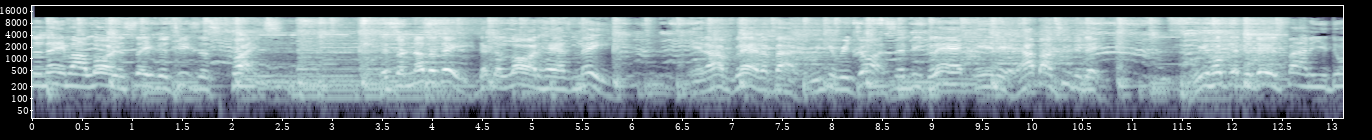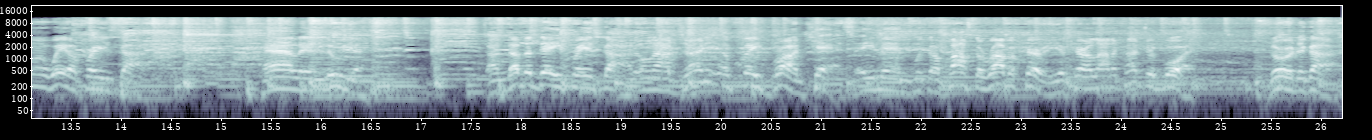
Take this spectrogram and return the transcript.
the name of our Lord and Savior Jesus Christ. It's another day that the Lord has made, and I'm glad about it. We can rejoice and be glad in it. How about you today? We hope that today is finding you doing well, praise God. Hallelujah. Another day, praise God, on our Journey of Faith broadcast. Amen. With Apostle Robert Currie, your Carolina country boy. Glory to God.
